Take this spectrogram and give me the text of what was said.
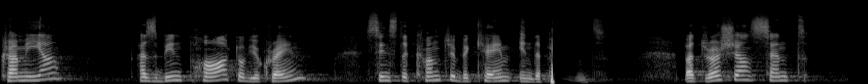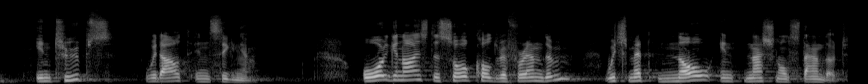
Crimea has been part of Ukraine since the country became independent, but Russia sent in troops without insignia, organized the so-called referendum, which met no international standard,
